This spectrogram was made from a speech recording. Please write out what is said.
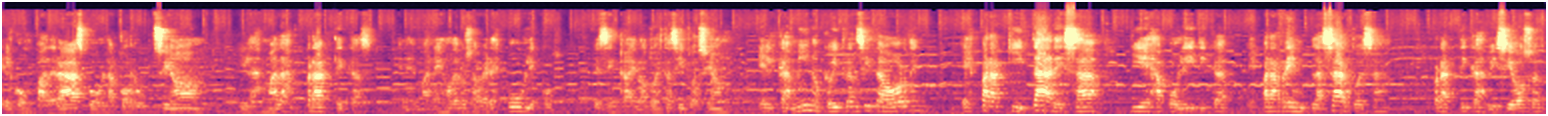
el compadrazgo, la corrupción y las malas prácticas en el manejo de los saberes públicos desencadenó toda esta situación. El camino que hoy transita orden es para quitar esa vieja política, es para reemplazar todas esas prácticas viciosas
